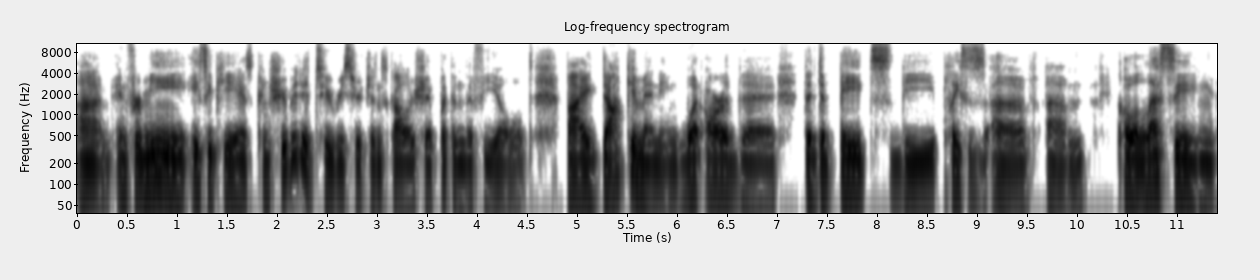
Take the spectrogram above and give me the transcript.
Um, and for me, ACPA has contributed to research and scholarship within the field by documenting what are the the debates, the the places of um, coalescing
